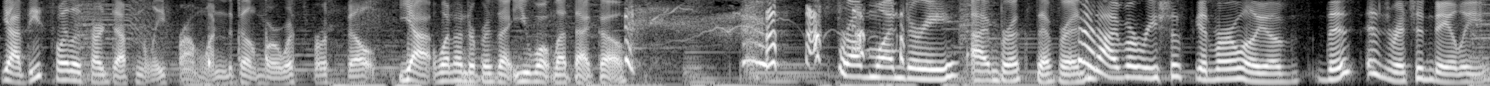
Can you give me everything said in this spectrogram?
Yeah, these toilets are definitely from when the Biltmore was first built. yeah, 100%. You won't let that go. From Wondery, I'm Brooke Siffrinn. And I'm Aricia Skidmore Williams. This is Rich and Daily.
